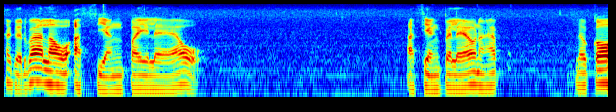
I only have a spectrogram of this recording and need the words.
ถ้าเกิดว่าเราอัดเสียงไปแล้ว อัดเสียงไปแล้วนะครับ แล้วก็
